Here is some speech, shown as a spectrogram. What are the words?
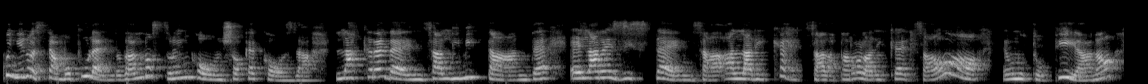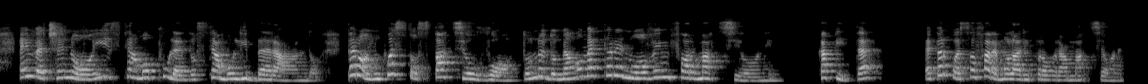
quindi noi stiamo pulendo dal nostro inconscio che cosa? La credenza limitante e la resistenza alla ricchezza, la parola ricchezza, oh, è un'utopia, no? E invece noi stiamo pulendo, stiamo liberando. Però in questo spazio vuoto noi dobbiamo mettere nuove informazioni, capite? E per questo faremo la riprogrammazione.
